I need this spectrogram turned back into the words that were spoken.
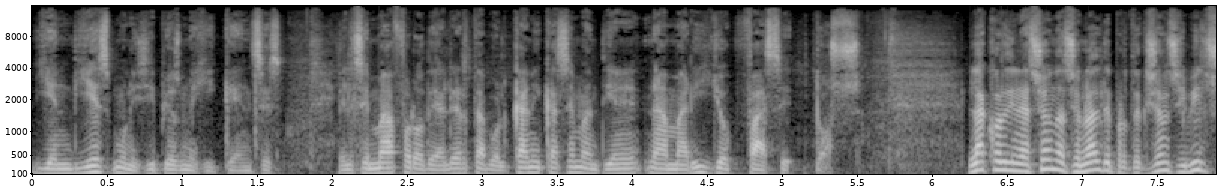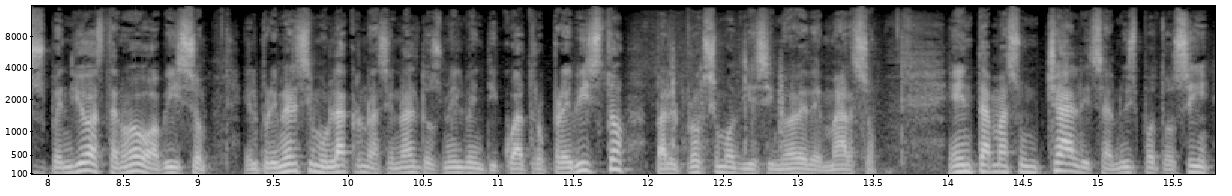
y en 10 municipios mexiquenses. El semáforo de alerta volcánica se mantiene en amarillo fase 2. La Coordinación Nacional de Protección Civil suspendió hasta nuevo aviso el primer simulacro nacional 2024 previsto para el próximo 19 de marzo. En Tamazunchale, San Luis Potosí,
